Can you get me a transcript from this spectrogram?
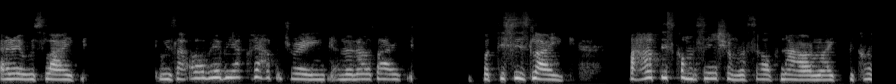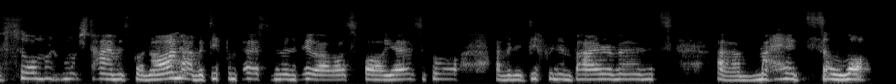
and it was like, it was like, oh, maybe I could have a drink, and then I was like, but this is like I have this conversation with myself now, and like because so much time has gone on, I'm a different person than who I was four years ago. I'm in a different environment. Um, my head's a lot.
